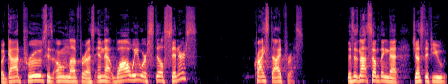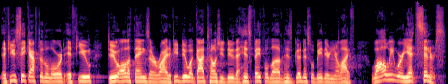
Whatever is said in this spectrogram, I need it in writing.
but God proves his own love for us in that while we were still sinners, Christ died for us. This is not something that just if you if you seek after the Lord, if you do all the things that are right, if you do what God tells you to do, that his faithful love and his goodness will be there in your life. While we were yet sinners,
